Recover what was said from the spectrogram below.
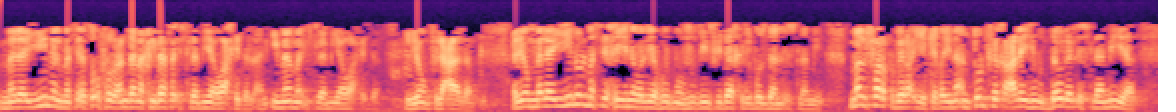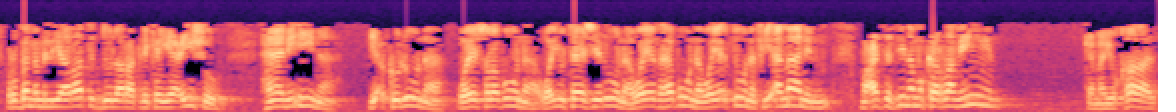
ملايين المسيحيين سأفرض عندنا خلافة إسلامية واحدة الآن إمامة إسلامية واحدة اليوم في العالم. اليوم ملايين المسيحيين واليهود موجودين في داخل البلدان الإسلامية. ما الفرق برأيك بين أن تنفق عليهم الدولة الإسلامية ربما مليارات الدولارات لكي يعيشوا هانئين يأكلون ويشربون ويتاجرون ويذهبون ويأتون في أمان معززين مكرمين؟ كما يقال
